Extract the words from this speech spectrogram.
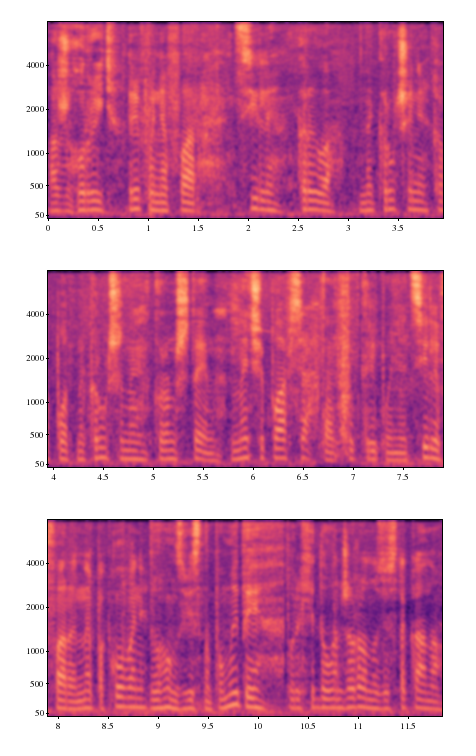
аж горить. Кріплення фар, цілі, крила не кручені, капот не кручений, кронштейн не чіпався. Так, тут кріплення цілі, фари не паковані. Двигун, звісно, помитий. Перехід до лонжерону зі стакану.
